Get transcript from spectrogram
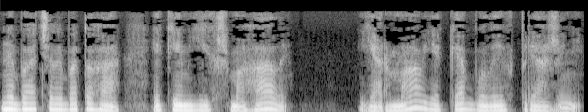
не бачили батога, яким їх шмагали, ярма, в яке були впряжені.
